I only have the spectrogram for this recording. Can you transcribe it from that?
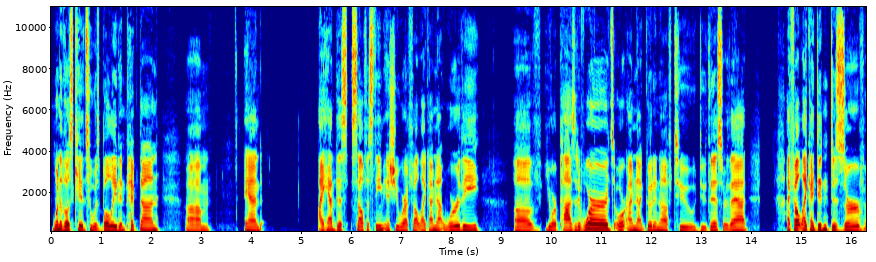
one of those kids who was bullied and picked on. Um, and I had this self esteem issue where I felt like I'm not worthy of your positive words or I'm not good enough to do this or that. I felt like I didn't deserve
